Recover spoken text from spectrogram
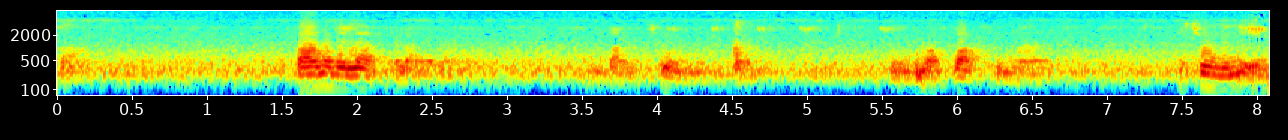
ฟ้าฟ้าไม่ได้แลบตลอดเวลาบางช่วงมันบอกบอกขึ้นมาในช่วงนั้นเอง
